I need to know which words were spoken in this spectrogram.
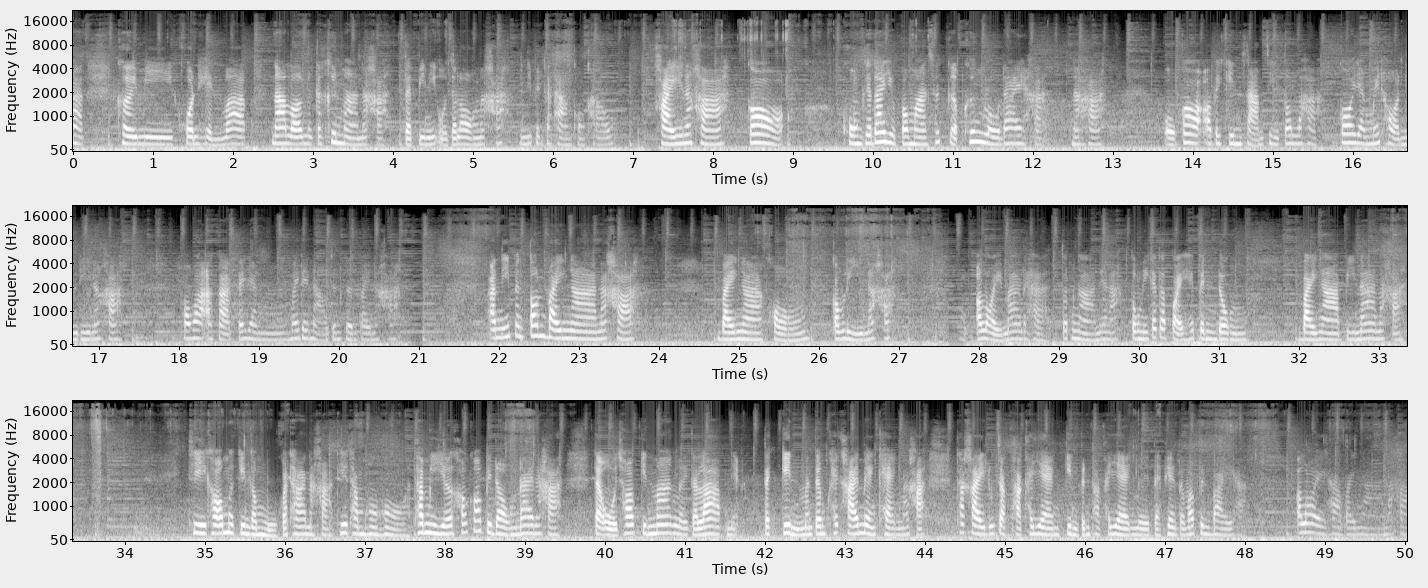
เคยมีคนเห็นว่าหน้าร้อนมันก็ขึ้นมานะคะ แต่ปีนี้โอจะลองนะคะอันนี้เป็นกระถางของเขาไข่นะคะ ก็คงจะได้อยู่ประมาณสักเกือบครึ่งโลได้ค่ะนะคะ โอก็เอาไปกิน 3-4 ต้นแล้วค่ะ ก็ยังไม่ถอนอยู่ดีนะคะ เพราะว่าอากาศก็ยังไม่ได้หนาวจนเกินไปนะคะ อันนี้เป็นต้นใบงานะคะ ใบงาของเกาหลีนะคะ อร่อยมากเลยค่ะ ต้นงาเนี่ยนะ ตรงนี้ก็จะปล่อยให้เป็นดงใบงาปีหน้านะคะ ที่เขามากินกับหมูกระทะนะคะ ที่ทำห่อๆถ้ามีเยอะเขาก็ไปดองได้นะคะ แต่โอชอบกินมากเลยกับลาบเนี่ยแต่กลิ่นมันจะคล้ายๆ แมงแคงนะคะ ถ้าใครรู้จักผักขยงกลิ่นเป็นผักขยงเลย แต่เพียงแต่ว่าเป็นใบค่ะ อร่อยค่ะใบงานะคะ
